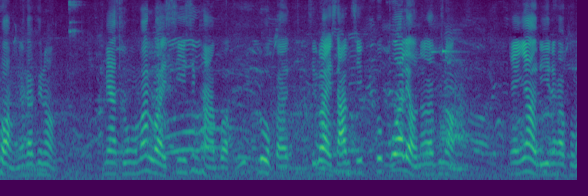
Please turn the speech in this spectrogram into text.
ท้องนะครับพี่น้องแม่สูงประมาณร้อยสี่สิบห้าบวกลูกก็สิร้อยสามสิบกว่าๆแล้วนะครับพี่น้องใหญ่ยาวดีนะครับผม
